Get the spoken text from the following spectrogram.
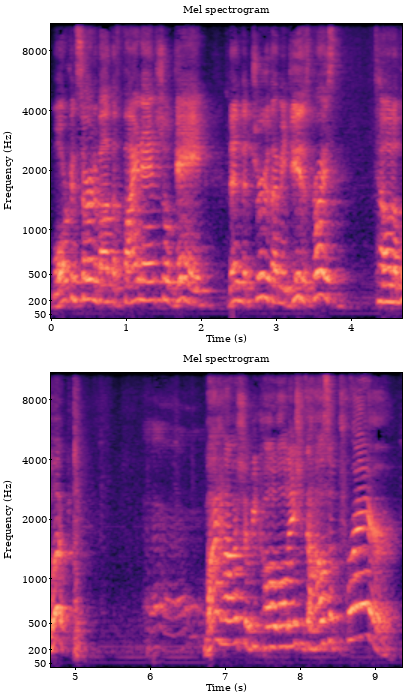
more concerned about the financial gain than the truth. I mean, Jesus Christ telling them, look, my house shall be called all nations a house of prayer.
